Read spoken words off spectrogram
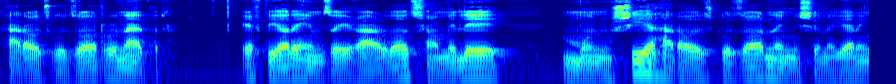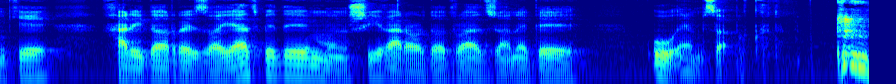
حراج گذار رو نداره. اختیار امضای قرارداد شامل منشی حراج گذار نمیشه مگر اینکه خریدار رضایت بده منشی قرارداد رو از جانب او امضا بکنه.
